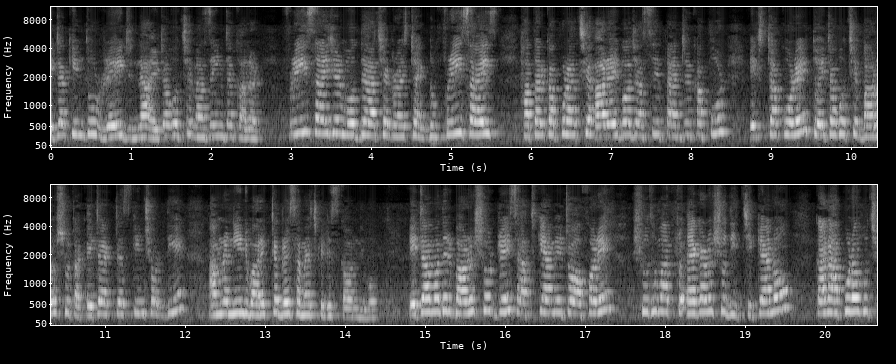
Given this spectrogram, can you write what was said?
এটা কিন্তু রেড না, এটা হচ্ছে ম্যাজেইনটা কালার ফ্রি সাইজের মধ্যে আছে ড্রেসটা একদম ফ্রি সাইজ হাতার কাপড় আছে, আড়াই গজ আছে, প্যান্টের কাপড় এক্সট্রা করে। তো এটা হচ্ছে বারোশো টাকা। এটা একটা স্ক্রিনশট দিয়ে আমরা নিয়ে নিবো। আরেকটা ড্রেস আমি আজকে ডিসকাউন্ট দিব। এটা আমাদের বারোশো ড্রেস, আজকে আমি এটা অফারে শুধুমাত্র এগারোশো দিচ্ছি। কেন? কারণ আপুরা হচ্ছে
